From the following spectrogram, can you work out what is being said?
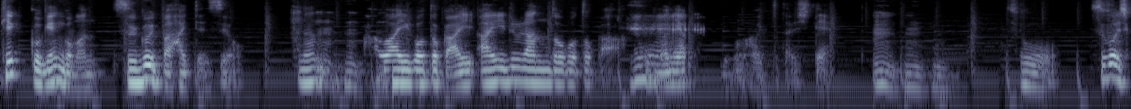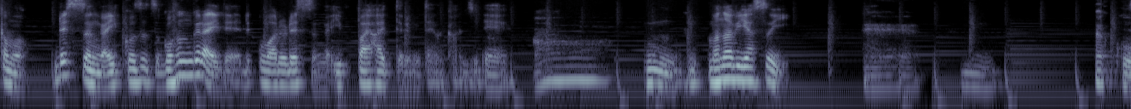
結構言語もすごいいっぱい入ってるんですよ。なんうんハワイ語とかアイアイルランド語とか、マニアックな語も入ってたりして、うんうんそう。すごい、しかも、レッスンが1個ずつ5分ぐらいで終わるレッスンがいっぱい入ってるみたいな感じで、うん。あうん、学びやすい。あ。へーうん、なんかこう、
